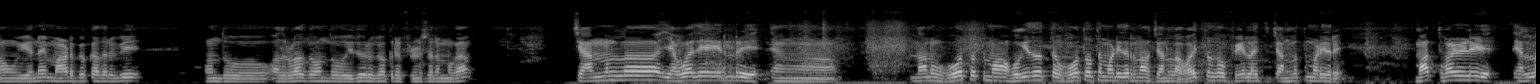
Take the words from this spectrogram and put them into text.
ನಾವು ಏನೇ ಮಾಡ್ಬೇಕಾದ್ರೆ ಭೀ ಒಂದು ಅದ್ರೊಳಗೆ ಒಂದು ಇದು ಇರ್ಬೇಕು ರೀ ಫ್ರೆಂಡ್ಸ್ ನಮಗೆ. ಚಾನಲ್ ಯಾವುದೇ ಇರಲಿ ನಾನು ಹೋತತ್ ಮಾ ಹೋಗಿದತ್ತು ಹೋತತ್ ಮಾಡಿದ್ರೆ ನಾವು ಚಾನಲ್ ಹೋಯ್ತದ ಫೇಲ್ ಆಯ್ತು ಚಾನಲ್ ಅಂತ ಮಾಡಿದ್ರಿ. ಮತ್ತು ಹೊಳ್ಳಿ ಎಲ್ಲ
